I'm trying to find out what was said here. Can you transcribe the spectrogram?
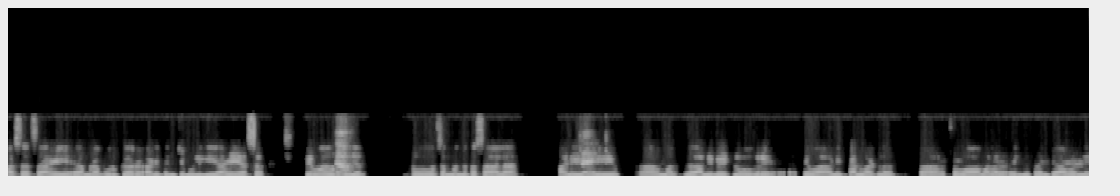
असं असं आहे अमरापूरकर आणि त्यांची मुलगी आहे असं तेव्हा. म्हणजे तो संबंध तसा आला आणि मग आम्ही भेटलो वगैरे तेव्हा आणि छान वाटलं स्वभाव आम्हाला एक दुसऱ्यांचे आवडले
